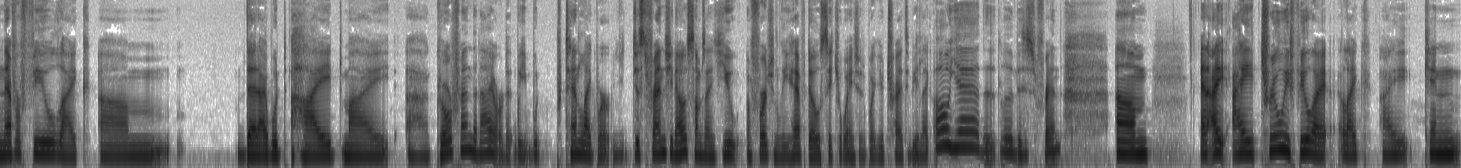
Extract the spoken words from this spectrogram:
never feel like um, that I would hide my uh, girlfriend and I, or that we would pretend like we're just friends. You know, sometimes you unfortunately have those situations where you try to be like, "Oh yeah, th- th- this is a friend." Um, and I, I truly feel like like I can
